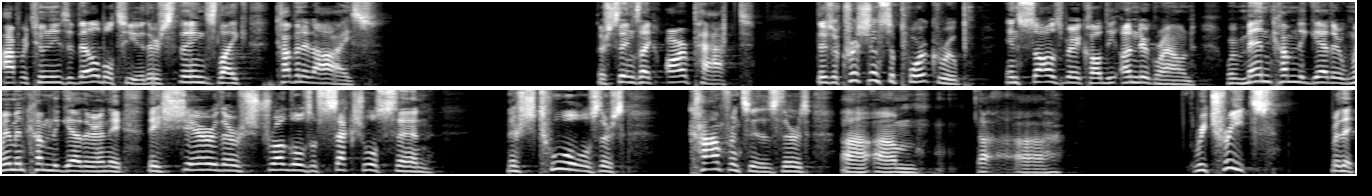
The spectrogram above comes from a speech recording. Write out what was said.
opportunities available to you. There's things like Covenant Eyes, there's things like Our Pact, there's a Christian support group in Salisbury called the Underground, where men come together, women come together, and they, they share their struggles of sexual sin. There's tools, there's conferences, there's uh, um, uh, uh, retreats where they,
